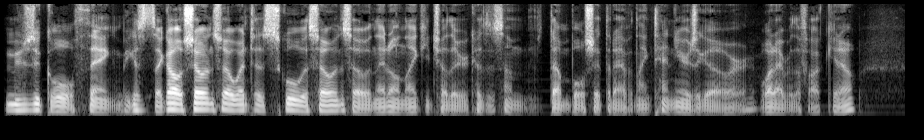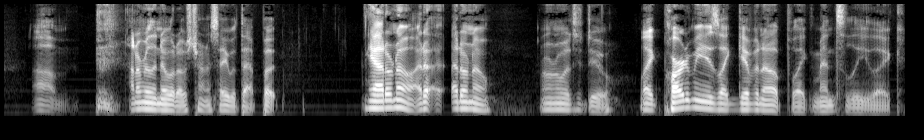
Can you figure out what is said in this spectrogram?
musical thing because it's like oh so and so went to school with so and so and they don't like each other because of some dumb bullshit that happened like 10 years ago or whatever the fuck you know um i don't really know what i was trying to say with that but yeah, I don't know. I don't, I don't know. I don't know what to do. Like part of me is like giving up like mentally like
